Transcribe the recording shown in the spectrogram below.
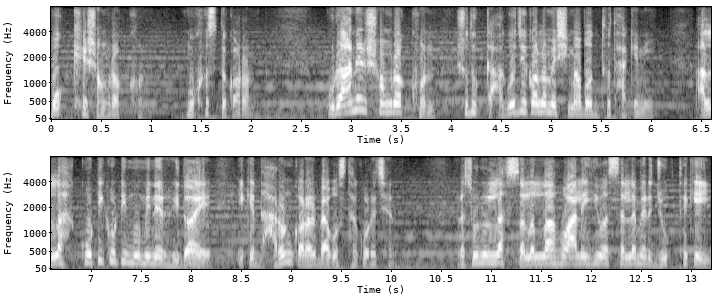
বক্ষে সংরক্ষণ, মুখস্থকরণ। কুরআনের সংরক্ষণ শুধু কাগজে কলমে সীমাবদ্ধ থাকেনি। আল্লাহ কোটি কোটি মুমিনের হৃদয়ে একে ধারণ করার ব্যবস্থা করেছেন। রসুলুল্লাহ সাল্লাহ আলহি ওয়াসাল্লামের যুগ থেকেই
